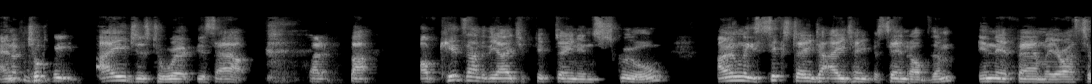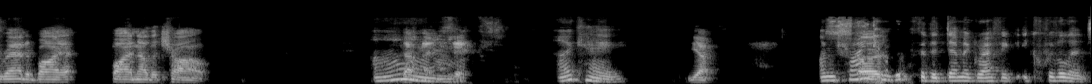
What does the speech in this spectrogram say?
And it took me ages to work this out. But, but of kids under the age of 15 in school, only 16 to 18% of them in their family are surrounded by by another child. Oh, that makes ah. sense. Okay. Yeah. I'm trying so, to look for the demographic equivalent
